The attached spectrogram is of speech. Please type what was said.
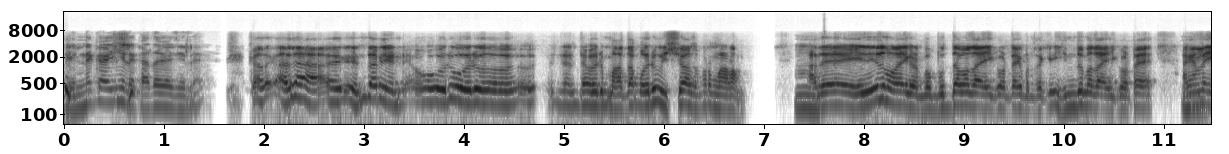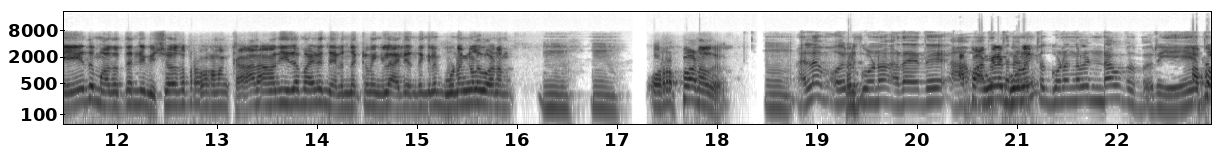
പിന്നെ കഴിഞ്ഞില്ലേ? കഥ കഴിഞ്ഞില്ലേ? അല്ല എന്താ പറയുക ഒരു ഒരു എന്താ ഒരു മതം ഒരു വിശ്വാസ പ്രമാണം. അത് ഏത് മതമായിക്കോട്ടെ ഇപ്പൊ ബുദ്ധമതം ആയിക്കോട്ടെ ഇവിടുത്തെ ഹിന്ദു മതം ആയിക്കോട്ടെ അങ്ങനെ ഏത് മതത്തിന്റെ വിശ്വാസ പ്രമാണം കാലാതീതമായിട്ട് നിലനിൽക്കണമെങ്കിൽ അതിൽ എന്തെങ്കിലും ഗുണങ്ങൾ വേണം. ഉറപ്പാണത്. അല്ല ഒരു ഗുണം അതായത് അങ്ങനെ ഗുണങ്ങൾ ഉണ്ടാവും ഏത്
